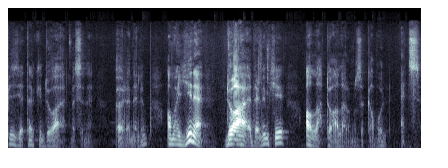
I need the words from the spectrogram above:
Biz yeter ki dua etmesini öğrenelim. Ama yine dua edelim ki Allah dualarımızı kabul etsin.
